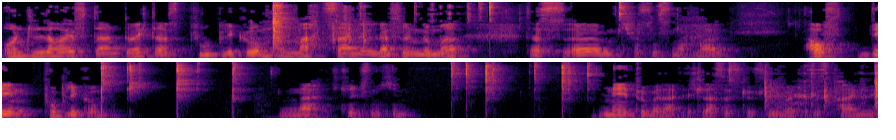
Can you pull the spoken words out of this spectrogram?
und läuft dann durch das Publikum und macht seine Löffelnummer, das, ähm, ich versuch's nochmal, auf dem Publikum. Na, ich krieg's nicht hin. Nee, tut mir leid, ich lasse es jetzt lieber, das ist peinlich.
